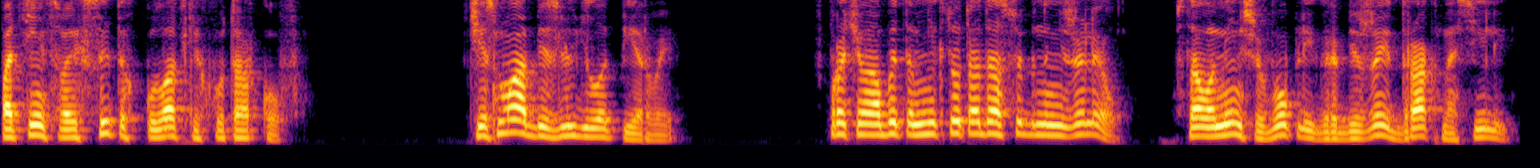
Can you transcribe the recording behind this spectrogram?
под тень своих сытых кулацких хуторков. Чесма обезлюдила первой. Впрочем, об этом никто тогда особенно не жалел. Стало меньше воплей, грабежей, драк, насилий.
